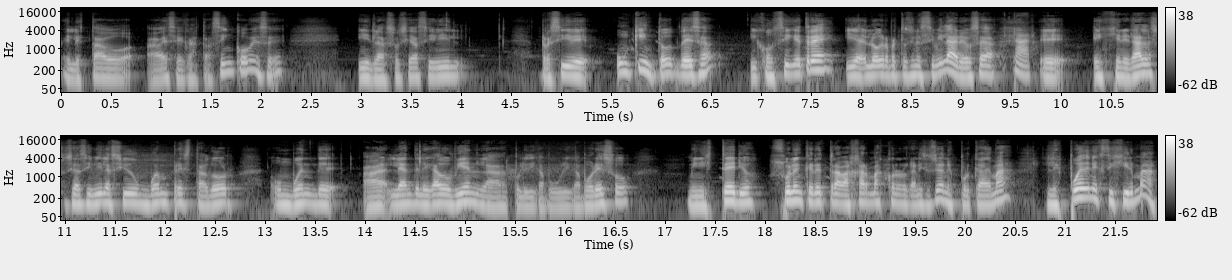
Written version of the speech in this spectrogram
el Estado a veces gasta cinco veces y la sociedad civil recibe un quinto de esa y consigue tres y logra prestaciones similares. O sea, eh, en general la sociedad civil ha sido un buen prestador, un buen de, le han delegado bien la política pública. Por eso ministerios suelen querer trabajar más con organizaciones, porque además les pueden exigir más.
